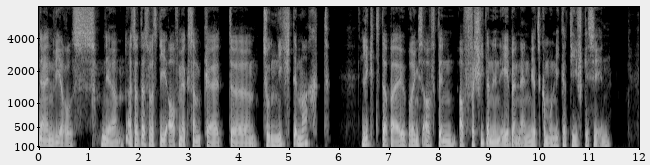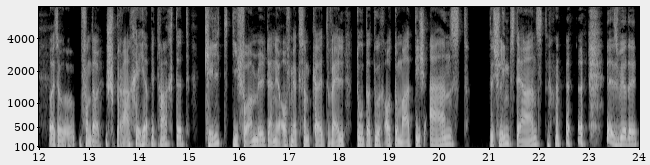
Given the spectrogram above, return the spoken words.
Ein Virus, ja. Also das, was die Aufmerksamkeit äh, zunichte macht, liegt dabei übrigens auf den, auf verschiedenen Ebenen, jetzt kommunikativ gesehen. Also von der Sprache her betrachtet, killt die Formel deine Aufmerksamkeit, weil du dadurch automatisch ahnst, das Schlimmste ahnst, es würde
